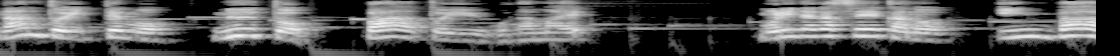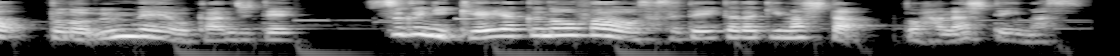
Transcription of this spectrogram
何と言ってもヌートバーというお名前。森永製菓のインバーとの運命を感じて、すぐに契約のオファーをさせていただきましたと話しています。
